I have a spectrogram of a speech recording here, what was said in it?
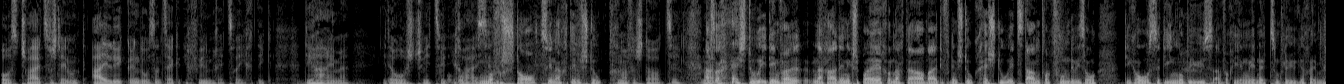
Ostschweiz verstehen. Und alle Leute gehen raus und sagen, ich fühle mich jetzt richtig die Heime in der Ostschweiz, ich weiß. Man versteht sie nach dem Stück. Man versteht sie. Man also hast du in dem Fall nach all den Gesprächen und nach der Arbeit von dem Stück, hast du jetzt die Antwort gefunden, wieso die grossen Dinge bei uns einfach irgendwie nicht zum Fliegen kommen?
